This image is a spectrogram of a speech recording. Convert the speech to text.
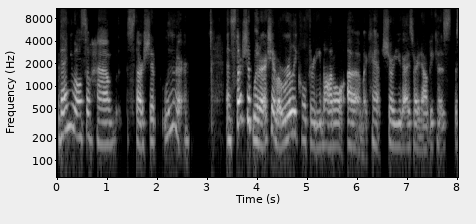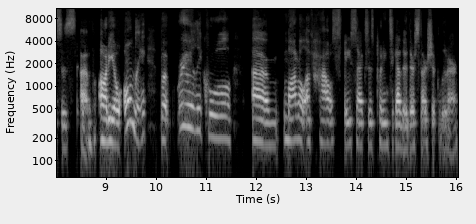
then you also have Starship Lunar. And Starship Lunar actually have a really cool 3D model. Um, I can't show you guys right now because this is um, audio only, but really cool um, model of how SpaceX is putting together their Starship Lunar.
